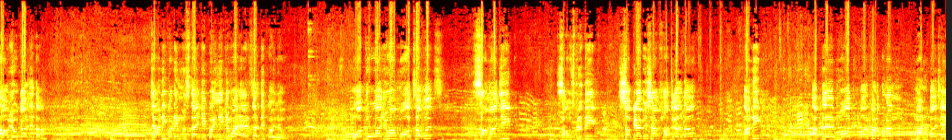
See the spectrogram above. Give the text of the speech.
हांव येवकार दिता जाणी कोणी मुस्तायकी पयली किंवा हेर सर्ती पयल्यो. हो गोवा युवा महोत्सवच सामाजीक सांस्कृतीक सगळ्या विशयांक हात घालता. आनीक आपले मत परखडपणान मांडपाचे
